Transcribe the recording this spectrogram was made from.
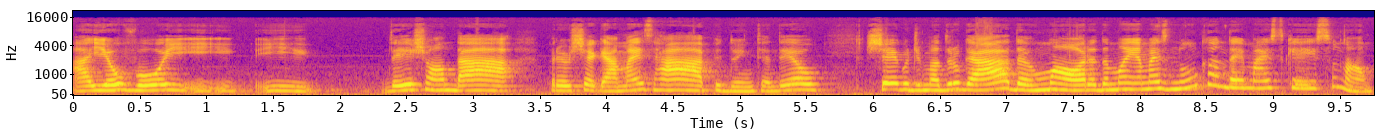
Aí eu vou e, e, e deixo andar para eu chegar mais rápido, entendeu? Chego de madrugada, uma hora da manhã, mas nunca andei mais que isso, não.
